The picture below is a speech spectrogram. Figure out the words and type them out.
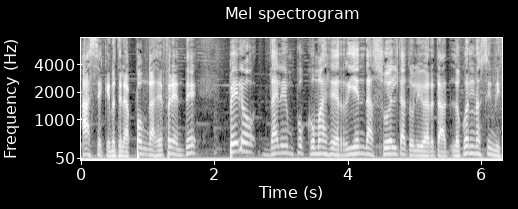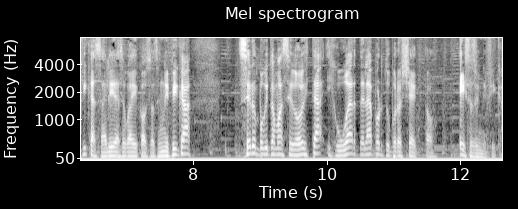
hace que no te la pongas de frente, pero dale un poco más de rienda suelta a tu libertad, lo cual no significa salir a hacer cualquier cosa, significa ser un poquito más egoísta y jugártela por tu proyecto. Eso significa.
